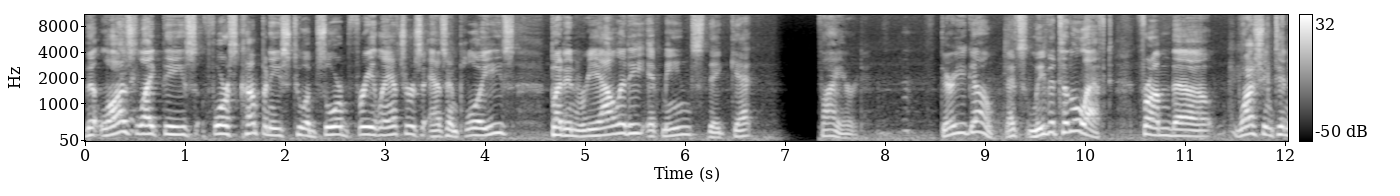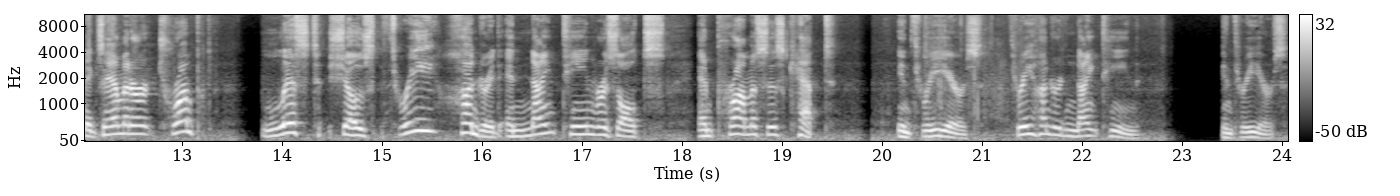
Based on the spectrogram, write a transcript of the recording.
that laws like these force companies to absorb freelancers as employees, but in reality, it means they get fired. There you go. Let's leave it to the left. From the Washington Examiner, Trump list shows 319 results and promises kept in three years. 319 in three years.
